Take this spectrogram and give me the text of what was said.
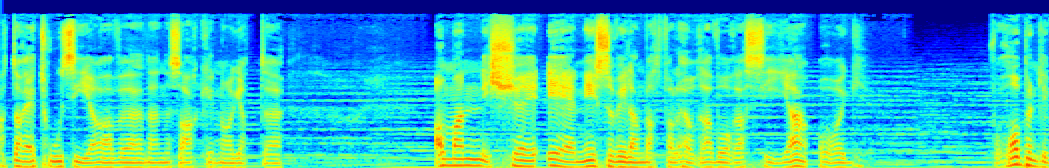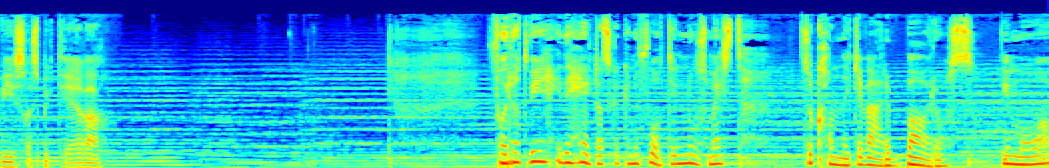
at det er to sider av uh, denne saken, og at uh, om han ikke er enig, så vil han i hvert fall høre våre sider, og forhåpentligvis respektere For at vi i det hele tatt skal kunne få til noe som helst, så kan det ikke være bare oss. Vi må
